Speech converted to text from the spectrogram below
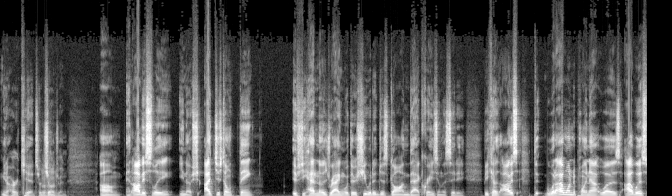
you know, her kids, Mm-hmm. her children. Um, and obviously, you know, she, I just don't think if she had another dragon with her, she would have just gone that crazy on the city. Because obviously, th- what I wanted to point out was I was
